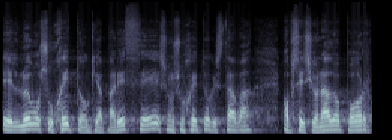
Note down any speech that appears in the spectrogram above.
el nuevo sujeto que aparece es un sujeto que estaba obsesionado por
